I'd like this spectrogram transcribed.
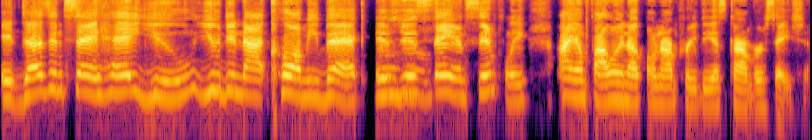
It doesn't say, hey, you, you did not call me back. It's mm-hmm. just saying simply, I am following up on our previous conversation.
